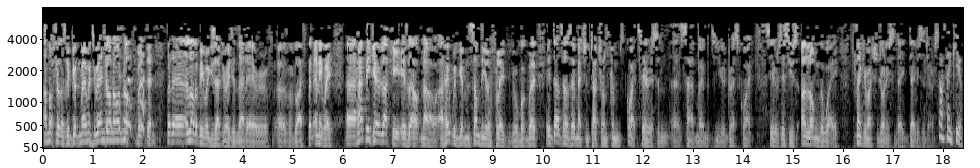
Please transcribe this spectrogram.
I'm not sure that's a good moment to end on or not, but uh, but uh, a lot of people exaggerate in that area of, uh, of life. But anyway, uh, Happy Go Lucky is out now. I hope we've given something of a flavour of your book, but it does, as I mentioned, touch on some quite serious and uh, sad moments, and you address quite serious issues along the way. Thank you very much for joining us today, David Sedaris. oh, thank you.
